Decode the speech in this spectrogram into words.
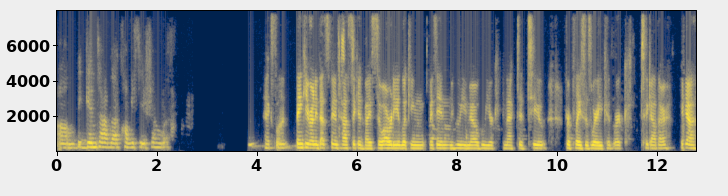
um, begin to have that conversation with. Excellent. Thank you, Ronnie. That's fantastic advice. So already looking within who you know, who you're connected to for places where you could work together. Yeah,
